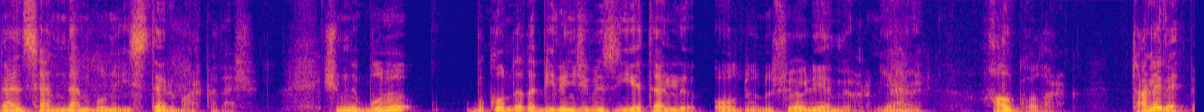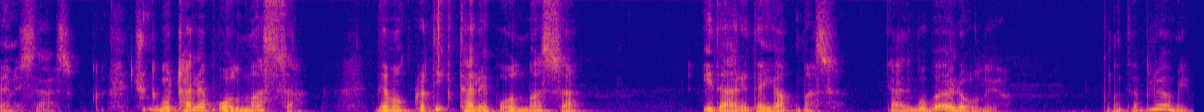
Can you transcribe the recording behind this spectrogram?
Ben senden bunu isterim arkadaş. Şimdi bunu bu konuda da bilincimizin yeterli olduğunu söyleyemiyorum. Yani halk olarak talep etmemiz lazım. Çünkü bu talep olmazsa, demokratik talep olmazsa idarede yapmaz. Yani bu böyle oluyor. Anlatabiliyor muyum?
